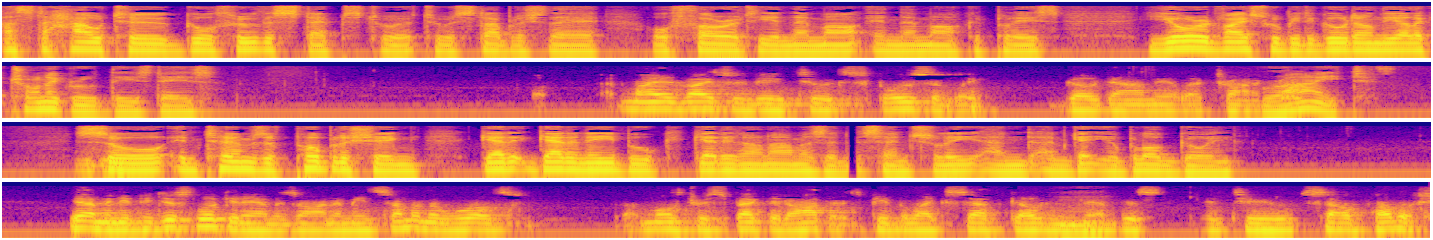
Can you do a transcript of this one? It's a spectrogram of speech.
as to how to go through the steps to to establish their authority in their mar- in their marketplace, your advice would be to go down the electronic route these days. My advice would be to exclusively go down the electronic route. Right. So in terms of publishing, get it, get an ebook, get it on Amazon essentially, and and get your blog going. Yeah, I mean, if you just look at Amazon, I mean, some of the world's most respected authors, people like Seth Godin, have decided to self-publish,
